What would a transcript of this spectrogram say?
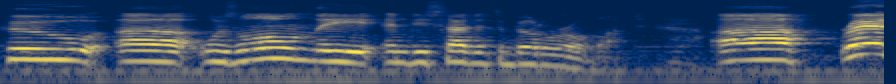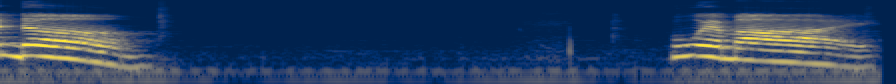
who uh, was lonely and decided to build a robot. Uh, random! Who am I?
